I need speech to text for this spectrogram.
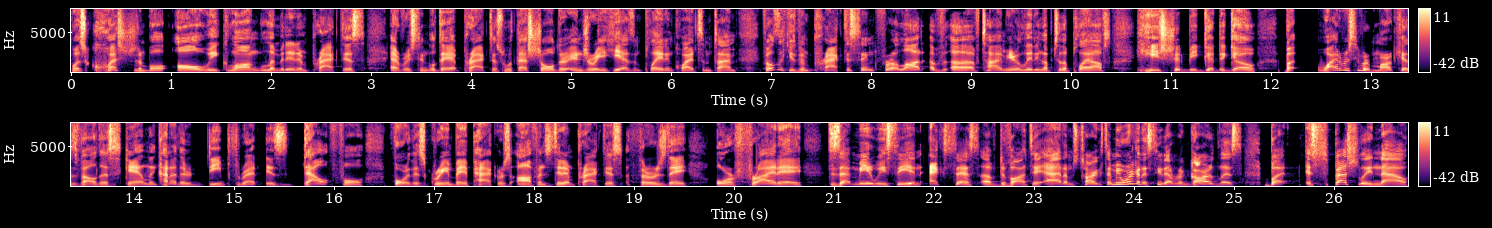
was questionable all week long, limited in practice every single day at practice with that shoulder injury. He hasn't played in quite some time. Feels like he's been practicing for a lot of, uh, of time here leading up to the playoffs. He should be good to go. But wide receiver Marquez Valdes Scantling, kind of their deep threat, is doubtful for this Green Bay Packers offense. Didn't practice Thursday or Friday. Does that mean we see an excess of Davante Adams targets? I mean, we're going to see that regardless, but especially now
